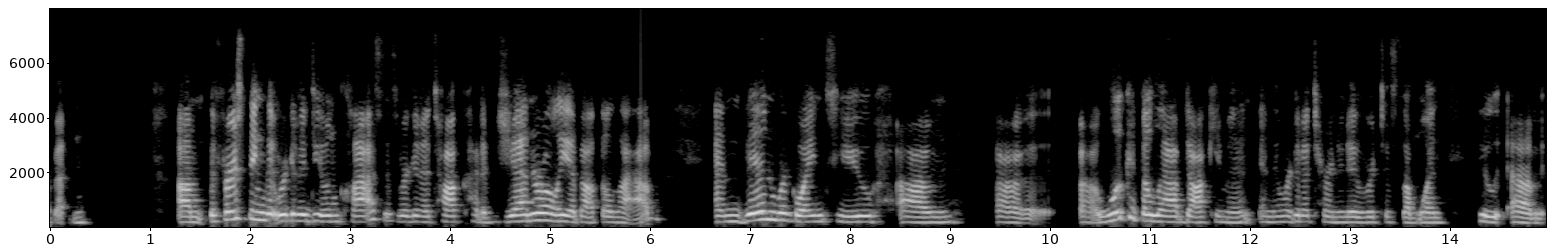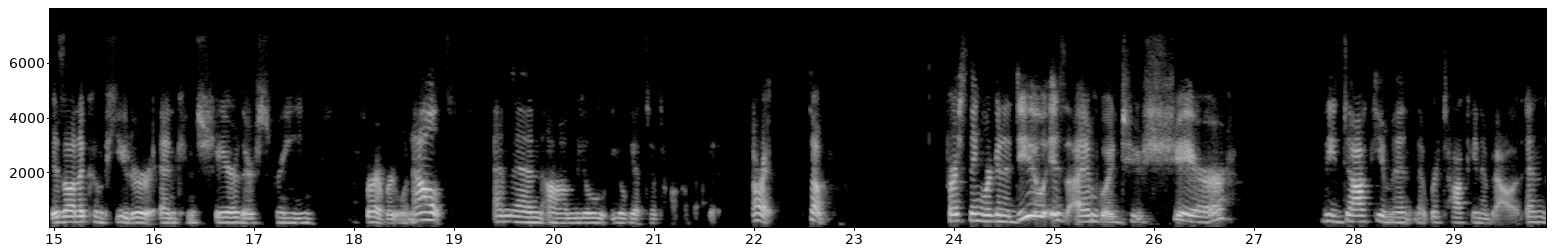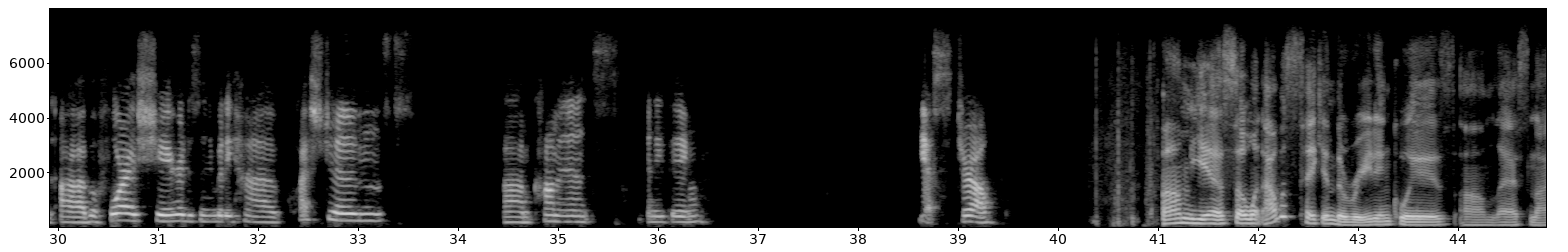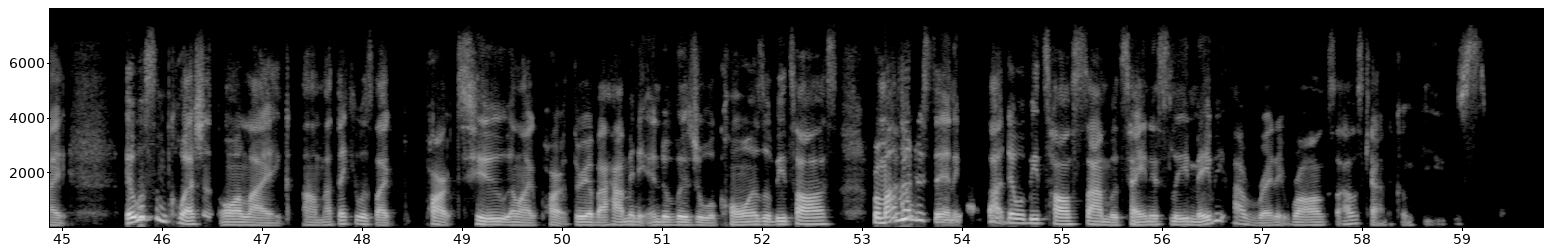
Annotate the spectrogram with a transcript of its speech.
button. Um, the first thing that we're going to do in class is we're going to talk kind of generally about the lab, and then we're going to um, uh, uh, look at the lab document, and then we're going to turn it over to someone who um, is on a computer and can share their screen for everyone else, and then um, you'll you'll get to talk about it. All right, so first thing we're going to do is I am going to share the document that we're talking about. And uh, before I share, does anybody have questions, um, comments, anything? Yes, Jarrell. Um, yeah, so when I was taking the reading quiz um last night, it was some questions on like um I think it was like part two and like part three about how many individual coins would be tossed. From my Mhm. understanding, I thought they would be tossed simultaneously. Maybe I read it wrong, so I was kind of confused.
